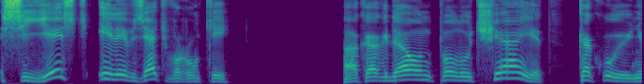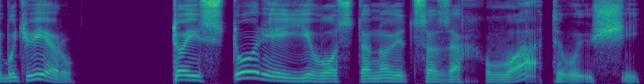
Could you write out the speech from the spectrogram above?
съесть или взять в руки. А когда он получает какую-нибудь веру, то история его становится захватывающей,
